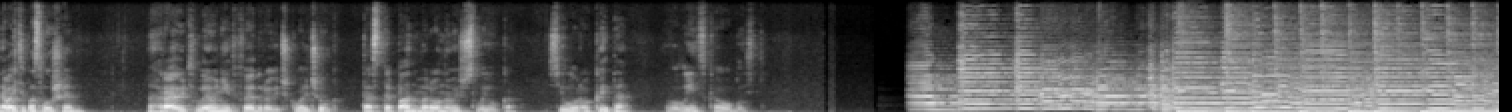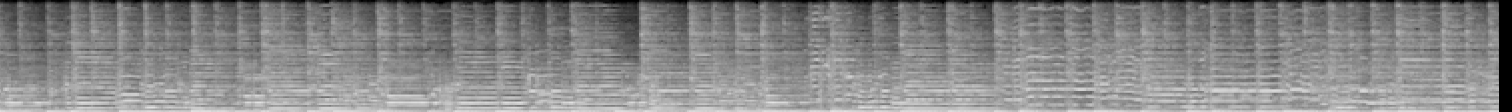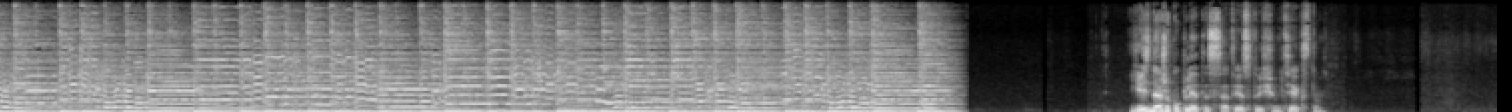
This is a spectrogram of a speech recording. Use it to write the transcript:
Давайте послушаем. Грають Леонід Федорович Ковальчук та Степан Миронович Сливка. Село Рокита, Волинська область. Есть даже куплеты с соответствующим текстом.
